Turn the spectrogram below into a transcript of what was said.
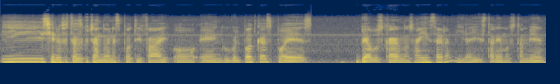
Y si nos estás escuchando en Spotify o en Google Podcast, pues ve a buscarnos a Instagram y ahí estaremos también.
